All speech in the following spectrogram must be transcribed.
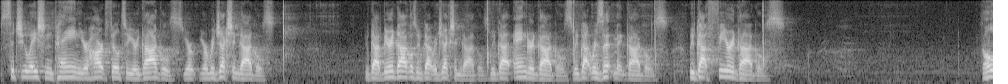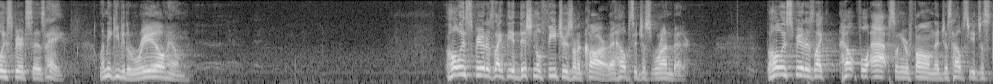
situation pain, your heart filter, your goggles, your, your rejection goggles. We've got beer goggles, we've got rejection goggles, we've got anger goggles, we've got resentment goggles, we've got fear goggles. The Holy Spirit says, hey, let me give you the real Him. The Holy Spirit is like the additional features on a car that helps it just run better. The Holy Spirit is like helpful apps on your phone that just helps you just,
